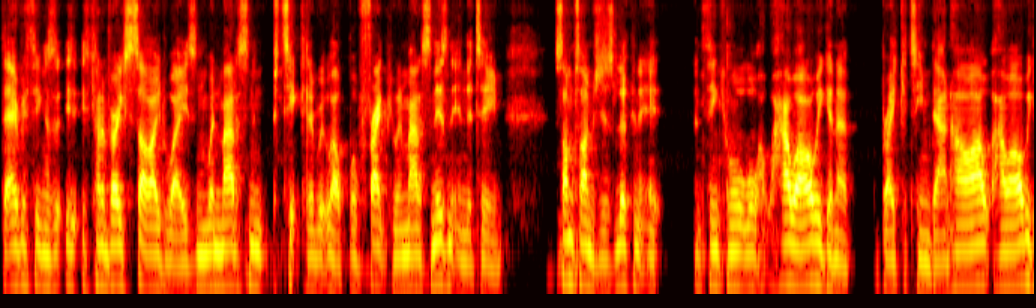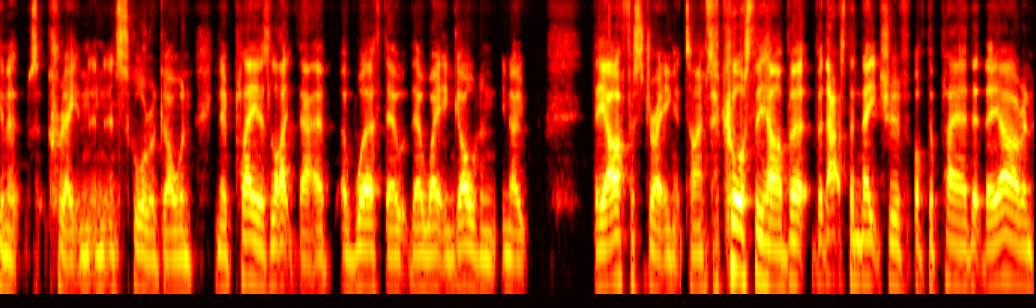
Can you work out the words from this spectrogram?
that everything is, is kind of very sideways. And when Maddison, in particular, well, well, frankly, when Maddison isn't in the team, sometimes you're just looking at it and thinking, well, well how are we going to break a team down? How are, how are we going to create and, and, and score a goal? And you know, players like that are, are worth their, their weight in gold. And you know, they are frustrating at times. Of course they are, but but that's the nature of, of the player that they are. And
